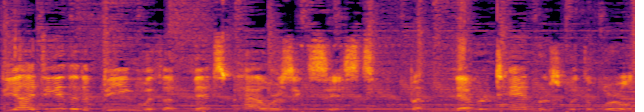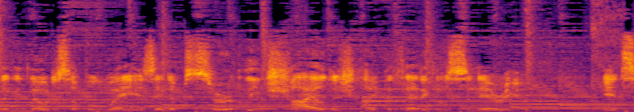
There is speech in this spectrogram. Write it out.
the idea that a being with immense powers exists, but never tampers with the world in a noticeable way is an absurdly childish hypothetical scenario. It's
